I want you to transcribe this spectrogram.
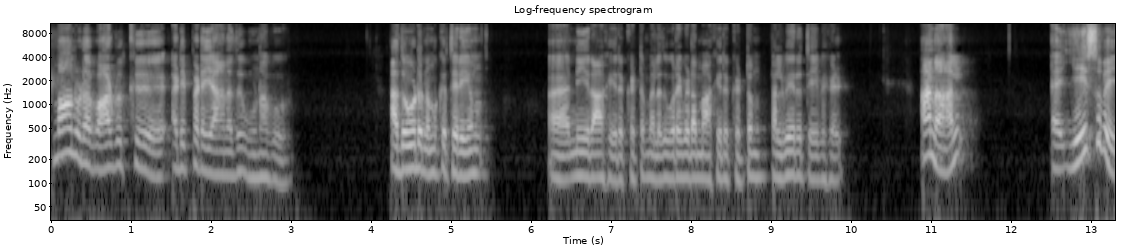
மானுட வாழ்வுக்கு அடிப்படையானது உணவு. அதோடு நமக்கு தெரியும் நீராக இருக்கட்டும் அல்லது உறைவிடமாக இருக்கட்டும் பல்வேறு தேவைகள். ஆனால் இயேசுவை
